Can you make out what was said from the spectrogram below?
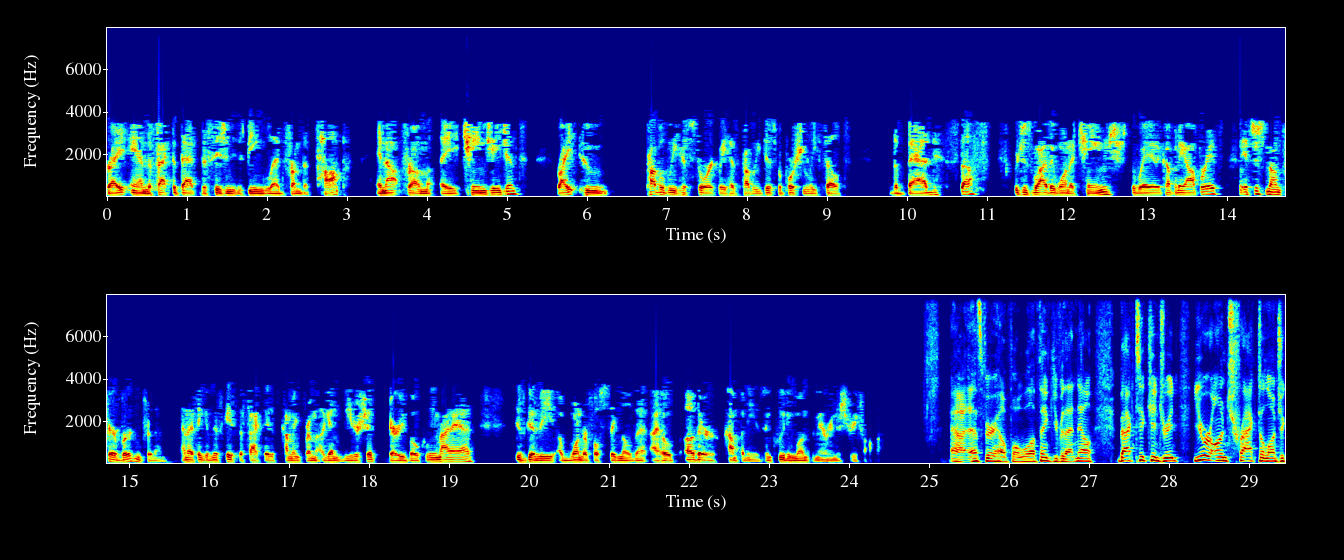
Right. And the fact that that decision is being led from the top and not from a change agent, right? Who probably historically has probably disproportionately felt the bad stuff, which is why they want to change the way the company operates. It's just an unfair burden for them. And I think in this case, the fact that it's coming from, again, leadership, very vocally, might I add, is going to be a wonderful signal that I hope other companies, including ones in their industry, follow. Uh, that's very helpful. Well, thank you for that. Now, back to Kindred. You were on track to launch a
